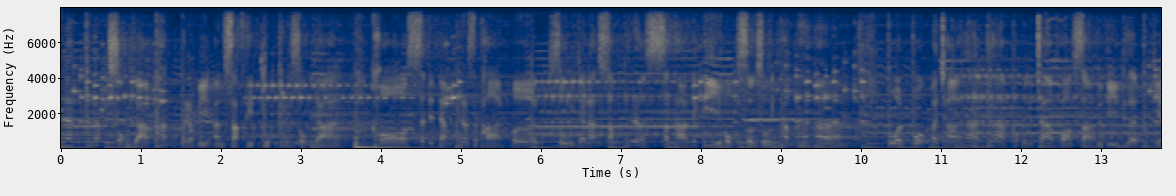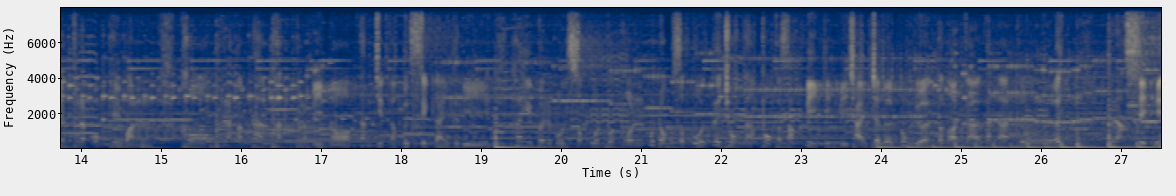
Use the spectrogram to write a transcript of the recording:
และพระทรงยาพระบารมีอันศักดิ์สิทธิ์ทุกพระทรงยาขอเสด็จดังพระสถานเปิด สู่ยนะสัมเพรสถานเลขที่ 600ทับ55 ปวดปวงประชาราชข้าพระพุทธเจ้าของสามดุดีเทิดพระเกียรติพระองค์เทวัน ขอพระอำนาจพระบารมีน้อมตั้งจิตลำลึกสิ่งใดก็ดี ให้บริบูรณ์สมบูรณ์บทผล อุดมสมบูรณ์ด้วยโชคลาภโภคทรัพย์มีกินมีใช้เจริญรุ่งเรืองตลอดกาลและนานเถิดพระสิทธิ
